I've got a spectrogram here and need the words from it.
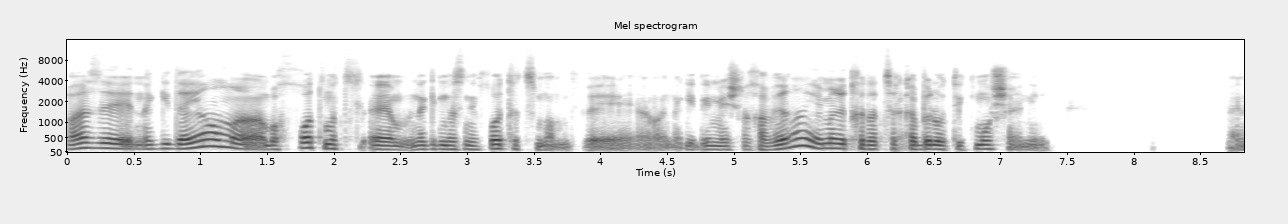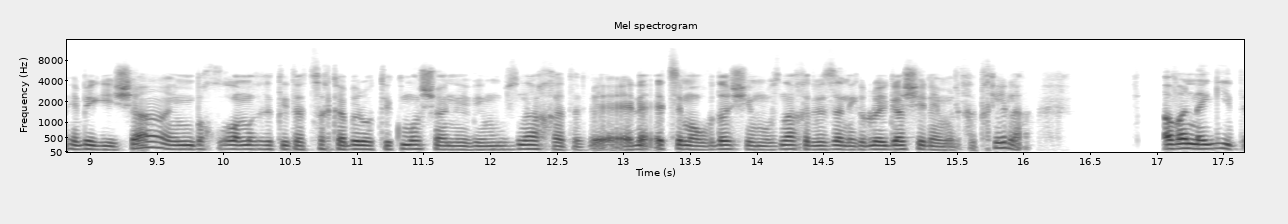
ואז אה, נגיד היום הבחורות מצ... אה, נגיד מזניחות עצמם, ונגיד אם יש לך חברה, היא אומרת לך, אתה צריך לקבל אותי כמו שאני. אני בגישה, אם בחורה אומרת לי, אתה צריך לקבל אותי כמו שאני, והיא מוזנחת, ועצם העובדה שהיא מוזנחת וזה, אני לא אגש אליה מלכתחילה. אבל נגיד,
